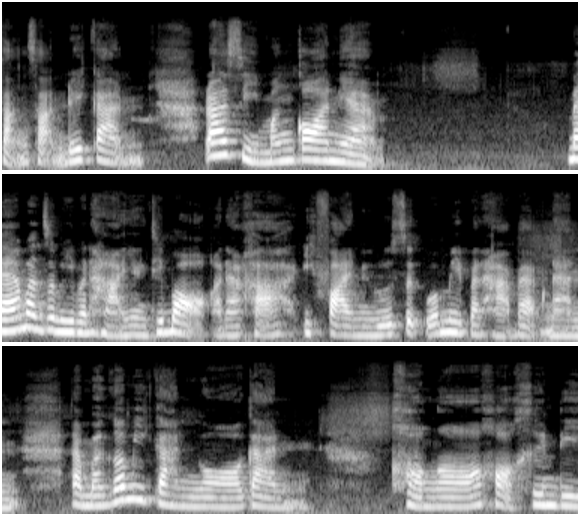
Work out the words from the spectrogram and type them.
สังสรรค์ด้วยกัน ราศีมังกรเนี่ยแม้มันจะมีปัญหาอย่างที่บอกนะคะ อีกฝ่ายหนึ่งรู้สึกว่ามีปัญหาแบบนั้น แต่มันก็มีการง้อกัน ของ้อขอคืนดี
